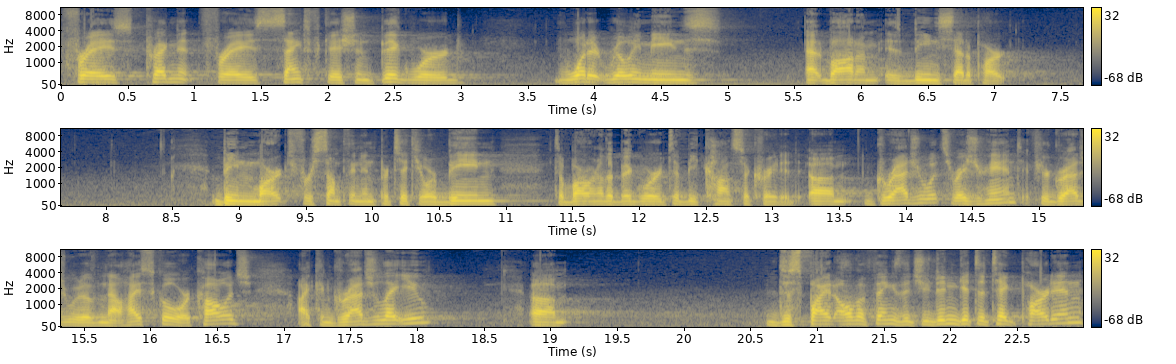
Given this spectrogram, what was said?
phrase, pregnant phrase, sanctification, big word. What it really means at bottom is being set apart, being marked for something in particular, being, to borrow another big word, to be consecrated. Um, graduates, raise your hand. If you're a graduate of now high school or college, I congratulate you. Um, despite all the things that you didn't get to take part in,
